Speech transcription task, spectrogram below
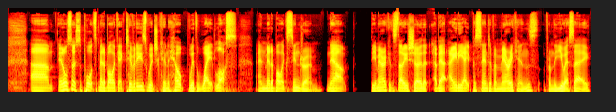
Um, it also supports metabolic activities, which can help with weight loss and metabolic syndrome. Now, the American studies show that about 88% of Americans from the USA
